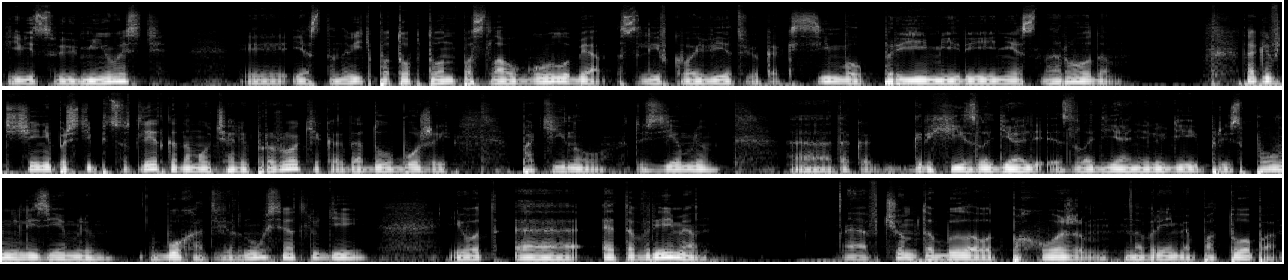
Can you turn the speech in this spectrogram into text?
явить свою милость, и остановить потоп, то он послал голубя с ливковой ветвью, как символ примирения с народом. Так и в течение почти 500 лет, когда молчали пророки, когда Дух Божий покинул эту землю, э, так как грехи и злодеяния людей преисполнили землю, Бог отвернулся от людей. И вот э, это время э, в чем-то было вот похожим на время потопа.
